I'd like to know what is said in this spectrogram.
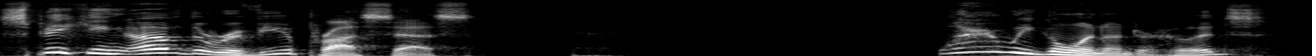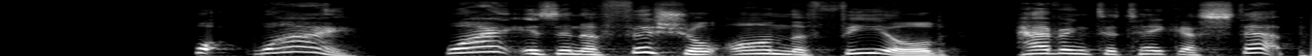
Speaking of the review process, why are we going under hoods? Why? Why is an official on the field having to take a step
